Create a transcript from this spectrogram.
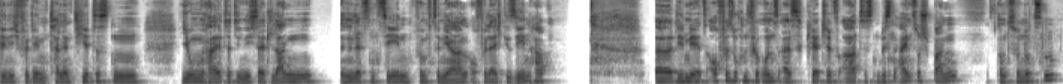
den ich für den talentiertesten Jungen halte, den ich seit langem in den letzten 10, 15 Jahren auch vielleicht gesehen habe. Äh, den wir jetzt auch versuchen für uns als Creative Artist ein bisschen einzuspannen und zu nutzen.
